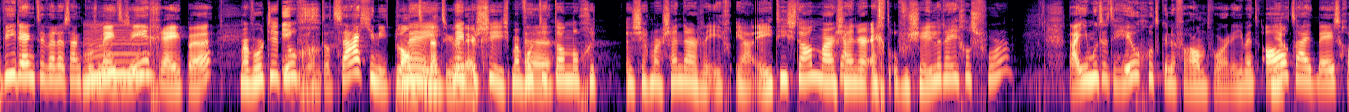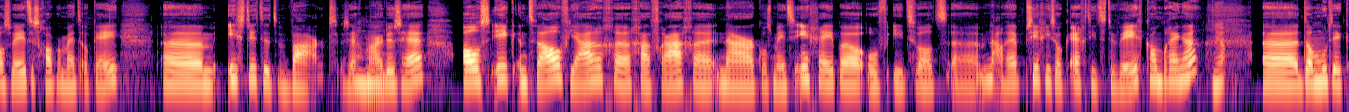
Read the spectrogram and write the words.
wie denkt er wel eens aan cosmetische Mm. ingrepen? Maar wordt dit Ik nog... dat zaadje niet planten nee, natuurlijk. Nee, precies. Maar wordt Eh. dit dan nog... eh, Zeg maar, zijn daar regels... Ja, ethisch dan, maar zijn er echt officiële regels voor? Nou, je moet het heel goed kunnen verantwoorden. Je bent altijd bezig als wetenschapper met: oké, ehm, is dit het waard? Zeg maar. Mhm. Dus hè, als ik een 12-jarige ga vragen naar cosmetische ingrepen of iets wat ehm, nou, hè, psychisch ook echt iets teweeg kan brengen, Ja. eh, dan moet ik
